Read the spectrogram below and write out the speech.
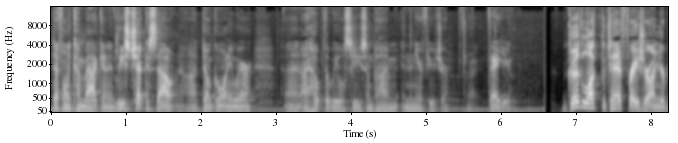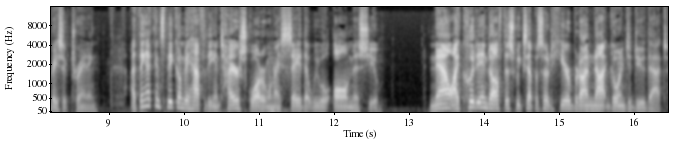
definitely come back and at least check us out. Uh, don't go anywhere. And I hope that we will see you sometime in the near future. All right. Thank you. Good luck, Lieutenant Frazier, on your basic training. I think I can speak on behalf of the entire squadron when I say that we will all miss you. Now, I could end off this week's episode here, but I'm not going to do that.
